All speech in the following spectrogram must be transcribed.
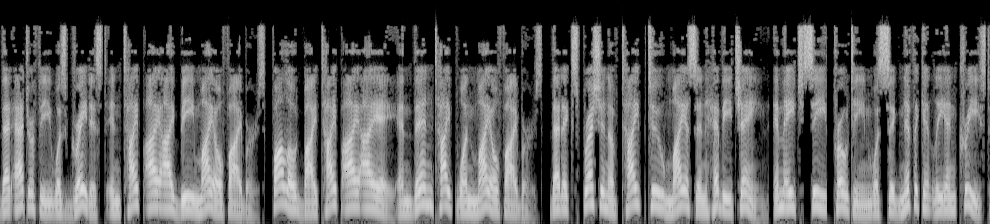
that atrophy was greatest in type IIB myofibers, followed by type IIA and then type 1 myofibers, that expression of type 2 myosin heavy chain MHC protein was significantly increased,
